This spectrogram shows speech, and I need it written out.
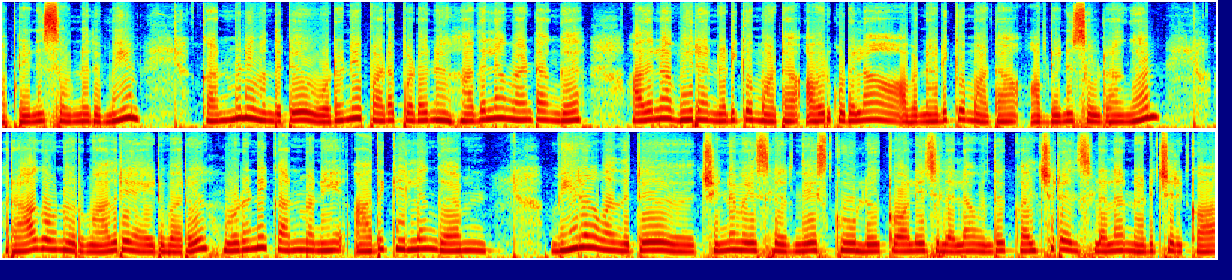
அப்படின்னு சொன்னதுமே கண்மணி வந்துட்டு உடனே படப்படன்னு அதெல்லாம் வேண்டாங்க. அதெல்லாம் வீரா நடிக்க மாட்டா. அவர் கூடலாம் அவள் நடிக்க மாட்டா. அப்படின்னு சொல்கிறாங்க ராகவன் ஒரு மாதிரி ஆயிடுவார். உடனே கண்மணி அதுக்கு இல்லைங்க. வீரா வந்துட்டு சின்ன வயசுலேருந்தே ஸ்கூலு காலேஜ்லலாம் வந்து கல்ச்சுரல்ஸ்லலாம் நடிச்சிருக்கா.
